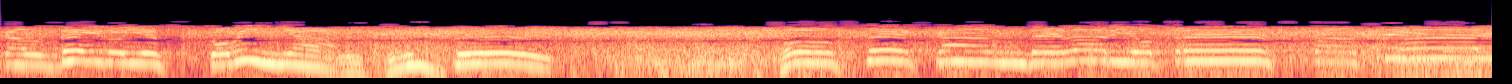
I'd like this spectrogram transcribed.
Caldeiro y Escoviña, José Candelario Tres Patines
